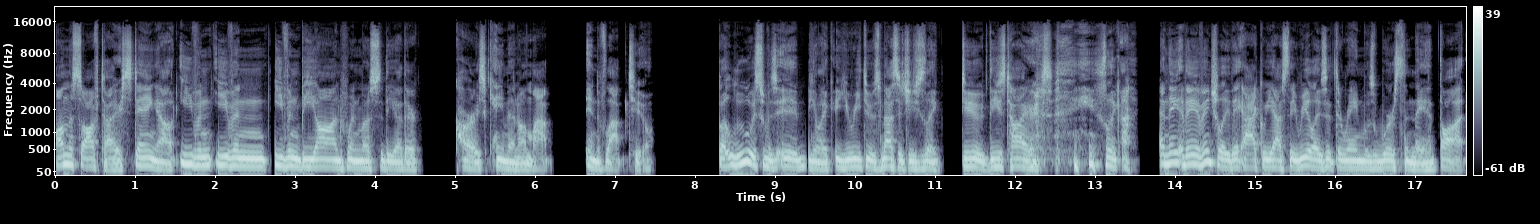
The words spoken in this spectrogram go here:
on the soft tire, staying out even even even beyond when most of the other cars came in on lap end of lap two. But Lewis was eh, you know, like you read through his message, he's like, dude, these tires. he's like, and they they eventually they acquiesced. They realized that the rain was worse than they had thought,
